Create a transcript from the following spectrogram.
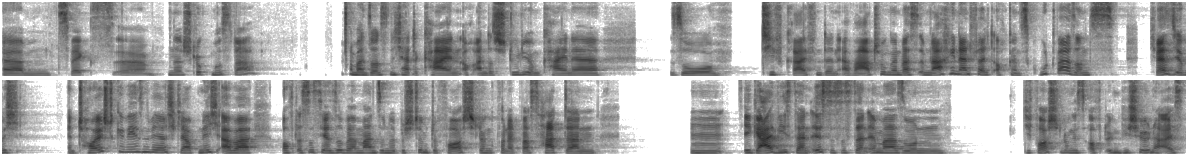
ähm, zwecks äh, ne, Schluckmuster. Aber ansonsten, ich hatte kein, auch an das Studium keine so tiefgreifenden Erwartungen, was im Nachhinein vielleicht auch ganz gut war. Sonst, ich weiß nicht, ob ich enttäuscht gewesen wäre, ich glaube nicht, aber oft ist es ja so, wenn man so eine bestimmte Vorstellung von etwas hat, dann, mh, mm, egal wie es dann ist, es ist dann immer so ein, die Vorstellung ist oft irgendwie schöner als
